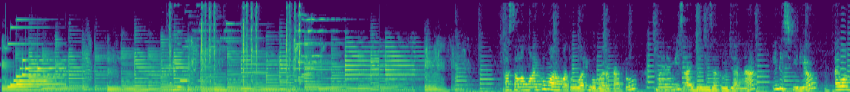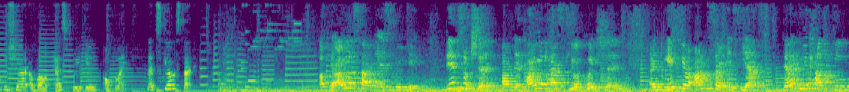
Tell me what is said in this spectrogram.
Assalamualaikum warahmatullahi wabarakatuh. My name is Ajeng Izatul Jannah. In this video, I want to share about S breaking of light. Let's go start. Okay, I will start S breaking. The instruction are that I will ask you a question, and if your answer is yes, then you have to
